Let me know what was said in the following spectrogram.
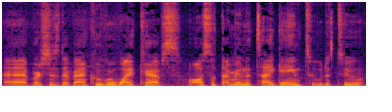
uh, versus the Vancouver Whitecaps. Also, también a tie game, two to two.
